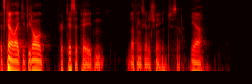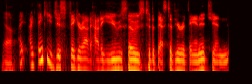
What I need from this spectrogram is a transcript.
it's kind of like if you don't participate, n- nothing's going to change. So Yeah, yeah. I, I think you just figure out how to use those to the best of your advantage and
